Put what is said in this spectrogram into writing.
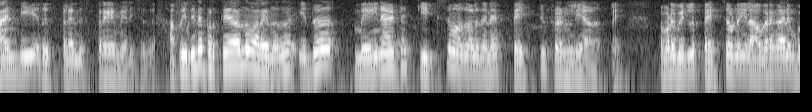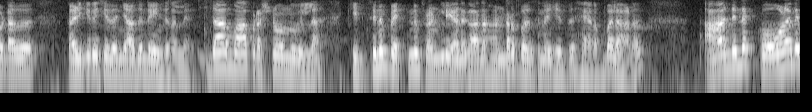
ആന്റി റിപ്പലന്റ് സ്പ്രേ മേടിച്ചത്. അപ്പോൾ ഇതിന്റെ പ്രത്യേകത എന്ന് പറയുന്നത് ഇത് മെയിനായിട്ട് കിഡ്സും അതുപോലെ തന്നെ പെറ്റ് ഫ്രണ്ട്ലി ആണ് അല്ലേ? നമ്മുടെ വീട്ടിൽ പെറ്റ്സ് ഉണ്ടെങ്കിൽ അവരെങ്ങാനും പോയിട്ട് അത് കഴിക്കുകയൊക്കെ ചെയ്ത് കഴിഞ്ഞാൽ അതും ഡേഞ്ചർ അല്ലേ? ഇതാകുമ്പോൾ ആ പ്രശ്നമൊന്നുമില്ല. കിഡ്സിനും പെറ്റിനും ഫ്രണ്ട്ലിയാണ് കാരണം ഹൺഡ്രഡ് പെർസെന്റേജ് ഇത് ഹെർബലാണ് ആന്റിന്റെ കോളനി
